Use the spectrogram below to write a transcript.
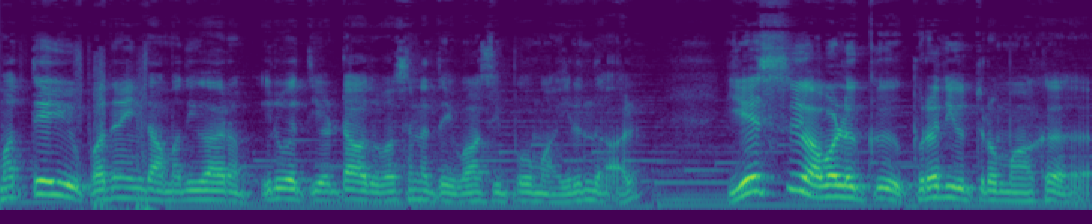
மத்தேயு பதினைந்தாம் அதிகாரம் இருபத்தி எட்டாவது வசனத்தை வாசிப்போமா இருந்தால் இயேசு அவளுக்கு பிரதியுத்திரமாக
